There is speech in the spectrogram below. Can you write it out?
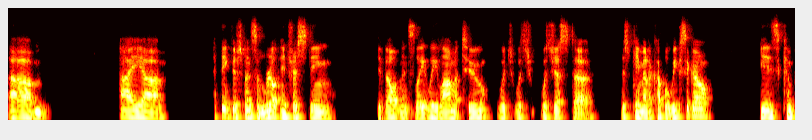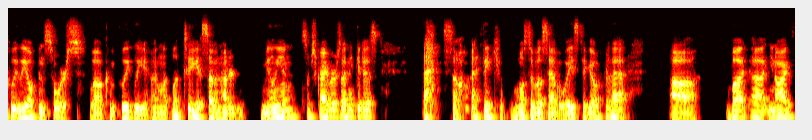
Um, I uh, I think there's been some real interesting developments lately. Llama 2, which which was just uh, this came out a couple weeks ago is completely open source. Well, completely, until you get 700 million subscribers, I think it is. so I think most of us have a ways to go for that. Uh, but uh, you know, I've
